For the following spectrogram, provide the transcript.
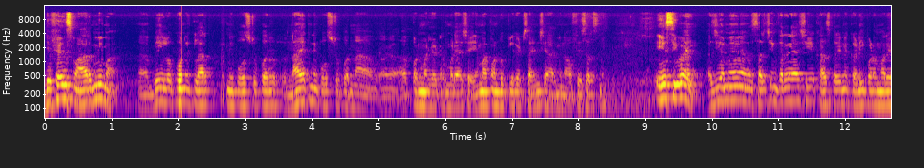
ડિફેન્સમાં, આર્મીમાં બે લોકોની ક્લાર્કની પોસ્ટ ઉપર, નાયકની પોસ્ટ ઉપરના અપોઇન્ટમેન્ટ લેટર મળ્યા છે. એમાં પણ ડુપ્લિકેટ સાઇન છે આર્મીના ઓફિસર્સની. એ સિવાય, હજી અમે સર્ચિંગ કરી રહ્યા છીએ, ખાસ કરીને કડી પણ અમારે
